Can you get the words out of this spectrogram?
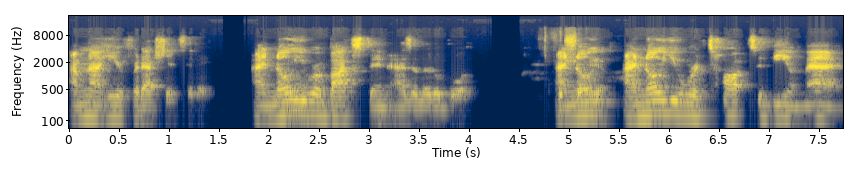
I'm not here for that shit today. I know mm. you were boxed in as a little boy. For I sure, know, yeah. I know you were taught to be a man,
